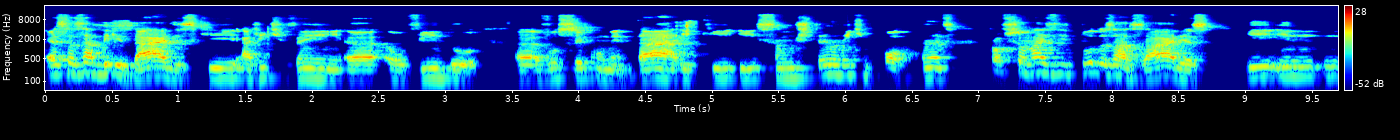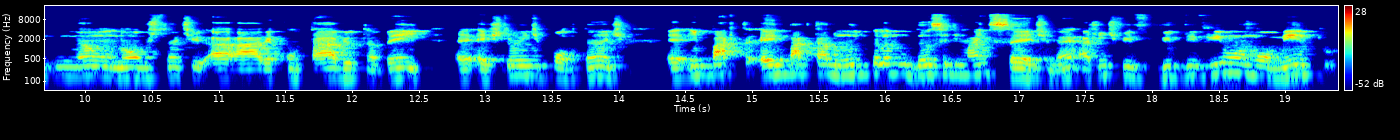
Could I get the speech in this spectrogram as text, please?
essas habilidades que a gente vem uh, ouvindo uh, você comentar e que e são extremamente importantes, profissionais de todas as áreas e, e não, não obstante a, a, área contábil também é, é extremamente importante, é, impacta, é impactado muito pela mudança de mindset, né? A gente vivia um momento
